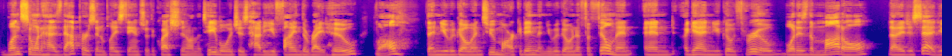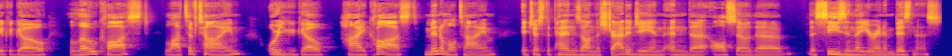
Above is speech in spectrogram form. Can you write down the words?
once someone has that person in place to answer the question on the table, which is how do you find the right who? Well, then you would go into marketing, then you would go into fulfillment. And again, you go through what is the model that I just said. You could go low cost, lots of time, or you could go high cost, minimal time. It just depends on the strategy and and uh, also the the season that you're in in business.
